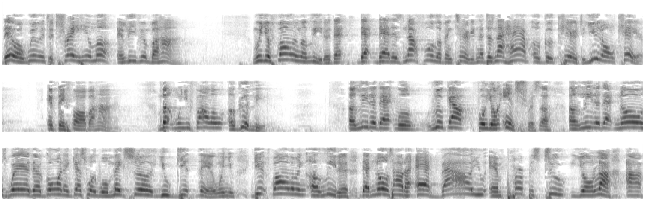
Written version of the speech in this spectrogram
They were willing to trade him up and leave him behind. When you're following a leader that, that, that is not full of integrity, that does not have a good character, you don't care if they fall behind. But when you follow a good leader, a leader that will look out for your interests, a, a leader that knows where they're going, and guess what? Will make sure you get there. When you get following a leader that knows how to add value and purpose to your life, I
